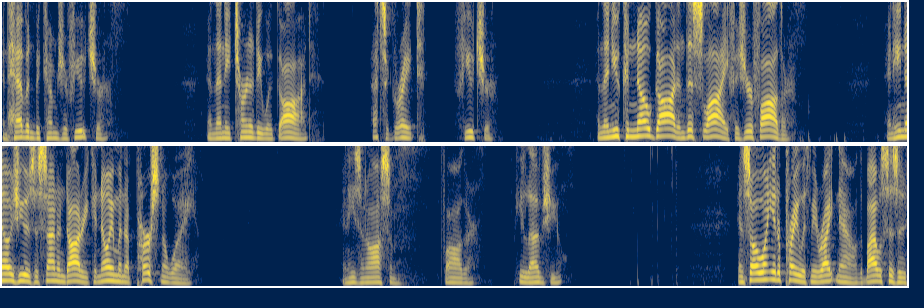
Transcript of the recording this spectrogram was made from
And heaven becomes your future. And then eternity with God. That's a great future. And then you can know God in this life as your Father and He knows you as a son and daughter. You can know Him in a personal way. And He's an awesome Father. He loves you. And so I want you to pray with me right now. The Bible says that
